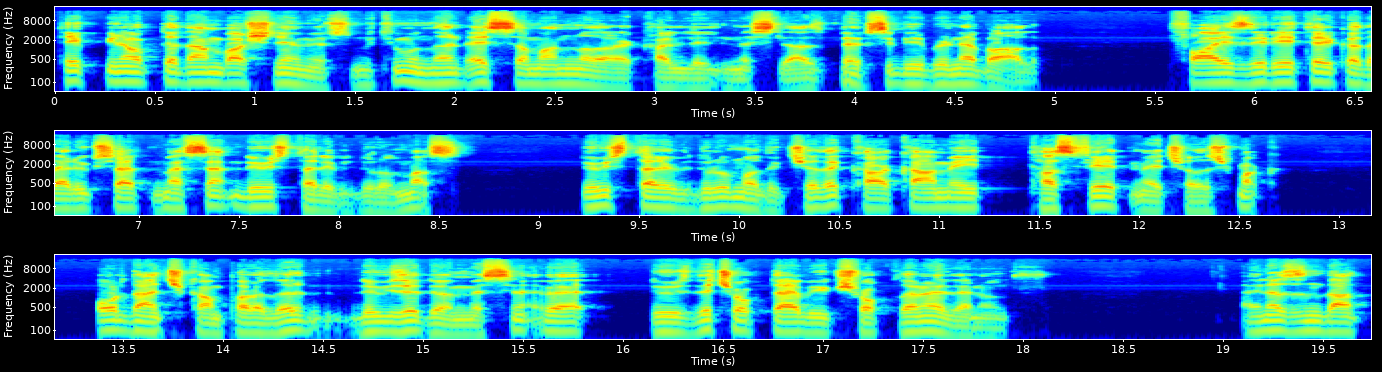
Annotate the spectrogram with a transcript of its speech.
tek bir noktadan başlayamıyorsun. Bütün bunların eş zamanlı olarak halledilmesi lazım. Hepsi birbirine bağlı. Faizleri yeteri kadar yükseltmezsen döviz talebi durulmaz. Döviz talebi durulmadıkça da KKM'yi tasfiye etmeye çalışmak oradan çıkan paraların dövize dönmesine ve dövizde çok daha büyük şoklara neden olur. En azından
